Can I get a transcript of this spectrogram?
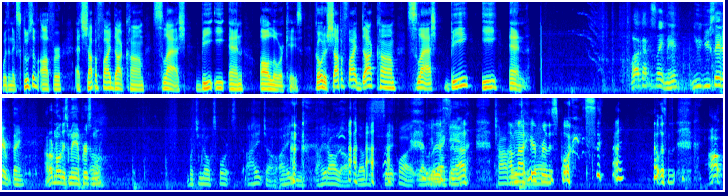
with an exclusive offer at shopify.com slash B-E-N, all lowercase. Go to shopify.com slash B-E-N. Well, I got to say, man, you you said everything. I don't know this man personally. But you know sports. I hate y'all. I hate you. I hate all y'all. Y'all just say it quiet. Y'all need to get back in. I, I'm not here damn- for the sports. I, that was Oh,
